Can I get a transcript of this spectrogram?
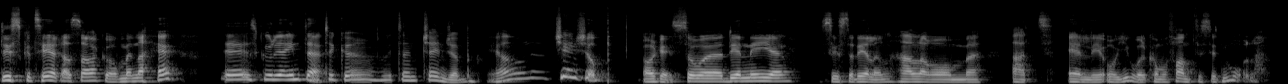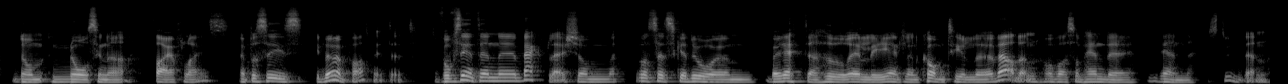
diskutera saker. Men nej, det skulle jag inte. Jag tycker en liten change-up. Ja, change up. Okej, så eh, del 9, sista delen, handlar om eh, att Ellie och Joel kommer fram till sitt mål. De når sina Fireflies. Men precis i början på avsnittet så får vi se en eh, backflash som på något sätt ska då eh, berätta hur Ellie egentligen kom till eh, världen och vad som hände i den stunden.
